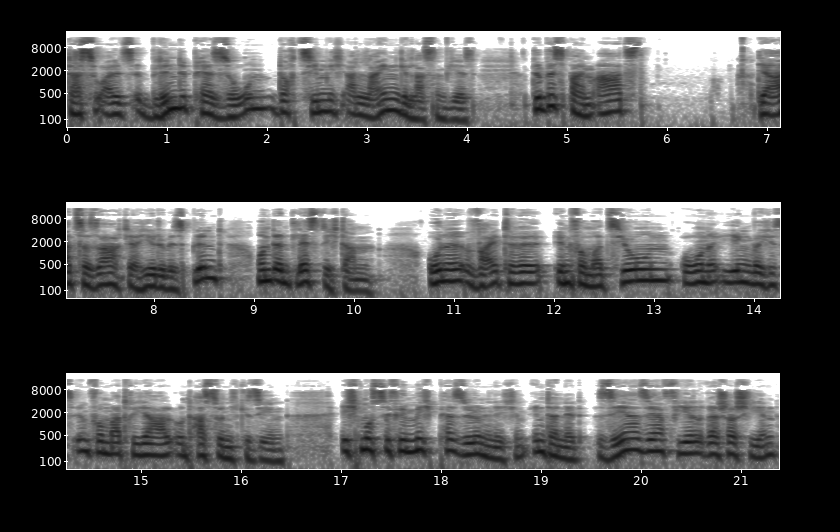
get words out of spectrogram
dass du als blinde Person doch ziemlich allein gelassen wirst. Du bist beim Arzt, der Arzt sagt, ja hier, du bist blind und entlässt dich dann ohne weitere Information, ohne irgendwelches Infomaterial und hast du nicht gesehen. Ich musste für mich persönlich im Internet sehr, sehr viel recherchieren.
